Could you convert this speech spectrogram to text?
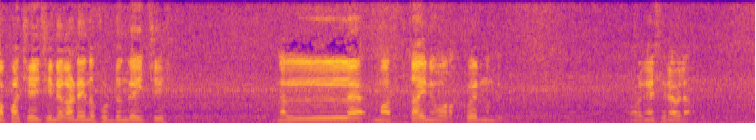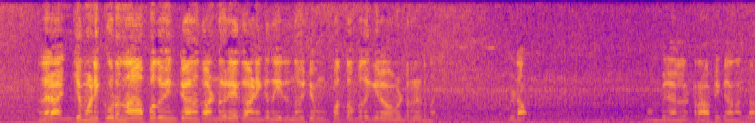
അപ്പൊ ചേച്ചിന്റെ കടയിൽ നിന്ന് ഫുഡും കഴിച്ച് നല്ല മസ്തായിന് ഉറക്കം വരുന്നുണ്ട്. ഉറങ്ങാൻ ശരിയാവില്ല. അന്നേരം അഞ്ച് മണിക്കൂർ നാൽപ്പത് മിനിറ്റാണ് കണ്ണൂരേക്ക് കാണിക്കുന്നത്. ഇരുന്നൂറ്റി മുപ്പത്തി ഒമ്പത് കിലോമീറ്റർ ഇടുന്നത് വിടാം. മുമ്പിൽ നല്ല ട്രാഫിക്കാണ് കേട്ടോ.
